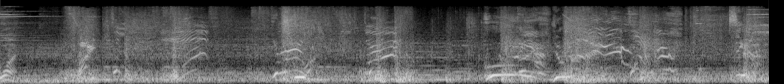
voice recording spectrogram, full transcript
One, fight! You're mine! You're mine!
